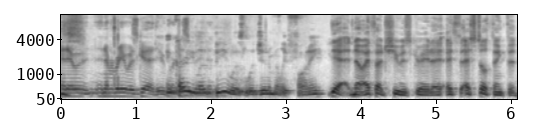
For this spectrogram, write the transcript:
and, it, and everybody was good who and Cardi participated. B was legitimately funny Yeah, no, I thought she was great. I, I, I still think that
